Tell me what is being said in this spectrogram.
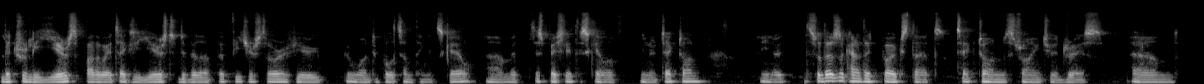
literally years. By the way, it takes years to develop a feature store if you want to build something at scale, um, especially at the scale of you know Tekton. You know, so those are kind of the folks that Tekton is trying to address. And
